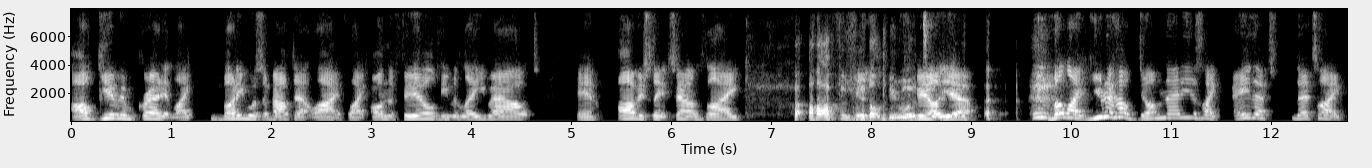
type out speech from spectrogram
I'll give him credit. Like Buddy was about that life. Like on the field, he would lay you out, and obviously it sounds like, Off the field, he would. Bill, too. yeah. but like you know how dumb that is. Like a that's that's like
